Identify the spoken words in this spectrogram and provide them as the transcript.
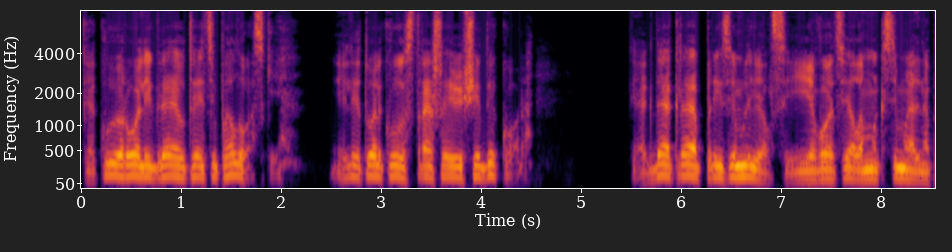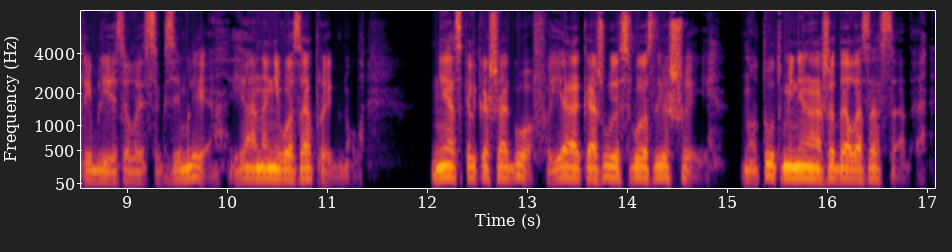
Какую роль играют эти полоски? Или только устрашающий декор? Когда краб приземлился и его тело максимально приблизилось к земле, я на него запрыгнул. Несколько шагов, я окажусь возле шеи, но тут меня ожидала засада —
